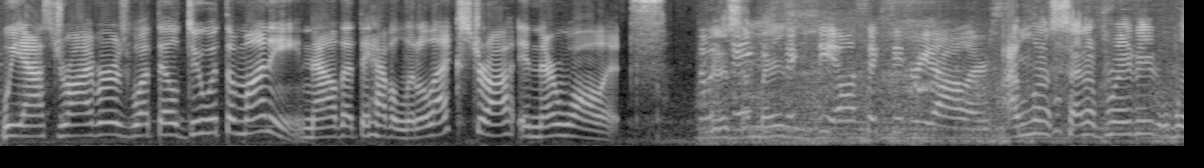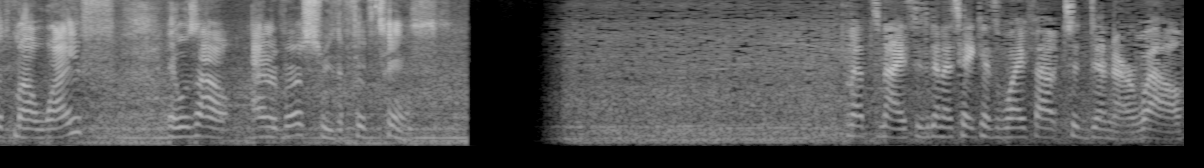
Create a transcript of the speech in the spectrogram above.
We asked drivers what they'll do with the money now that they have a little extra in their wallets. So it's amazing. 60, $63. I'm going to celebrate it with my wife. It was our anniversary, the 15th. That's nice. He's going to take his wife out to dinner. Well,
